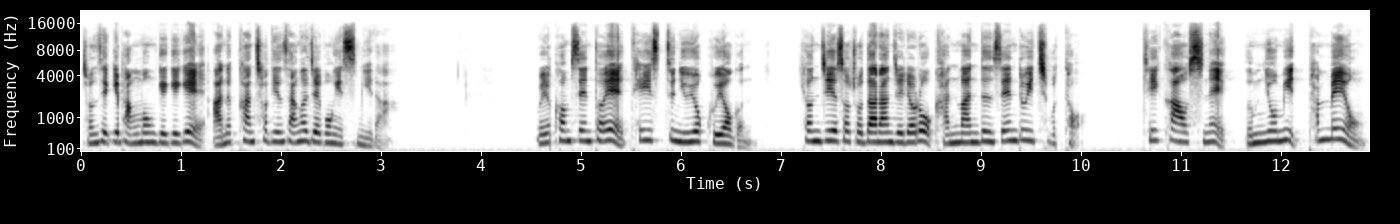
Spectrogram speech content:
전 세계 방문객에게 아늑한 첫인상을 제공했습니다. Welcome Center의 Taste New York 구역은 현지에서 조달한 재료로 갓 만든 샌드위치부터 테이크아웃 스낵, 음료 및 판매용,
